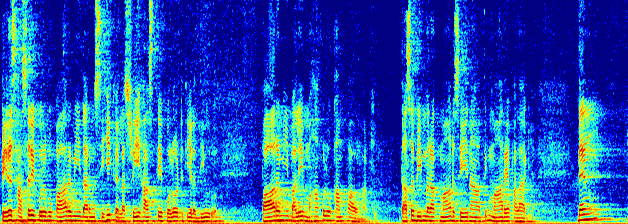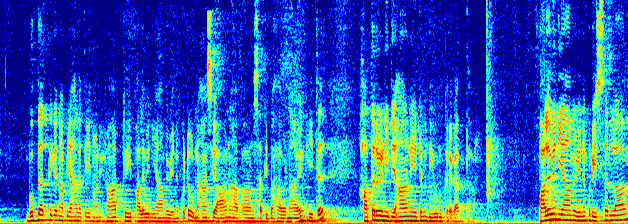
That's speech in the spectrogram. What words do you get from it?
පෙර සසරි පුරපු පාරමී ධර්ම සිහි කරලා ශ්‍රී හස්තය පොලෝට තියල දිවුරුව. පාරමී බලේ මහපොලෝ කම්පාවනාකි. දස බිම්බරක් මාර සේනාවතික මාරය පලාගිය. දැන් බුද්ධත්තිගෙන අපි අහලතිය නොනි රාත්‍රී පලවෙනියාම වෙනකොට උන්වහන්සේ ආනාපාන සති භාවනාවෙන් හිත හතරවනි දිහානයටම දියුණු කරගත්තා. පළවෙනියාම වෙනකොට ඉස්සරලාම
